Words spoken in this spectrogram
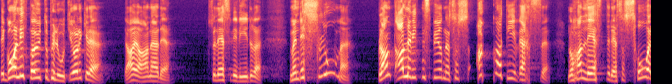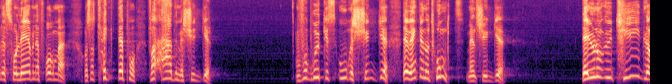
Det går litt på autopilot, gjør det ikke det? Ja, ja, han er det. Så leser vi videre. Men det slo meg, blant alle vitnesbyrdene, så akkurat de verset Når han leste det, så så jeg det så levende for meg. Og så tenkte jeg på hva er det med skygge? Hvorfor brukes ordet skygge? Det er jo egentlig noe tungt med en skygge. Det er jo noe utydelig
